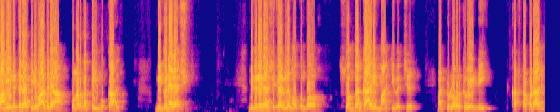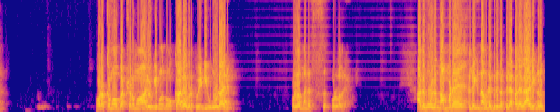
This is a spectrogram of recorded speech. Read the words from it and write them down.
മകയിരത്തര തിരുവാതിര പുണർത്തത്തിൽ മുക്കാൽ മിഥുനരാശി. മിഥുനരാശിക്കാരിൽ നോക്കുമ്പോൾ സ്വന്തം കാര്യം മാറ്റിവെച്ച് മറ്റുള്ളവർക്ക് വേണ്ടി കഷ്ടപ്പെടാനും ഉറക്കമോ ഭക്ഷണമോ ആരോഗ്യമോ നോക്കാതെ അവർക്ക് വേണ്ടി ഓടാനും ഉള്ള മനസ്സ് ഉള്ളവരാണ്. അതുമൂലം നമ്മുടെ അല്ലെങ്കിൽ നമ്മുടെ ഗൃഹത്തിലെ പല കാര്യങ്ങളും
